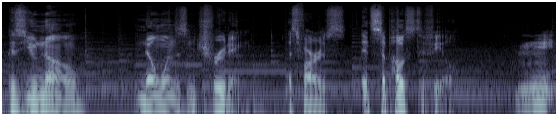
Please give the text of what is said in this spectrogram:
Because you know no one's intruding as far as it's supposed to feel. Right.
